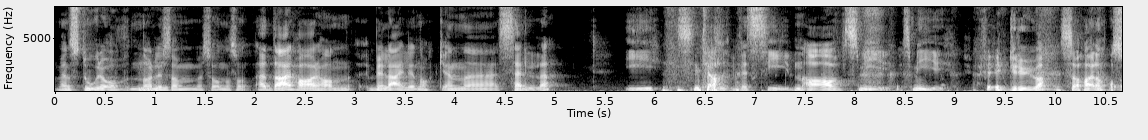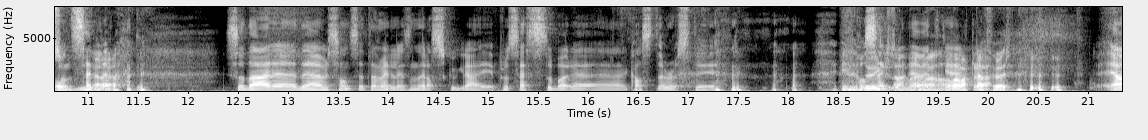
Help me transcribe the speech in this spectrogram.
med den store ovnen og liksom sånn og sånn, eh, der har han beleilig nok en uh, celle i, Ja. altså, ved siden av smi, smigrua. Så har han også en celle. ja, ja. Så der, eh, det er sånn sett en veldig sånn rask og grei prosess å bare kaste Rusty inn på cella. vet han har vært der før. ja,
